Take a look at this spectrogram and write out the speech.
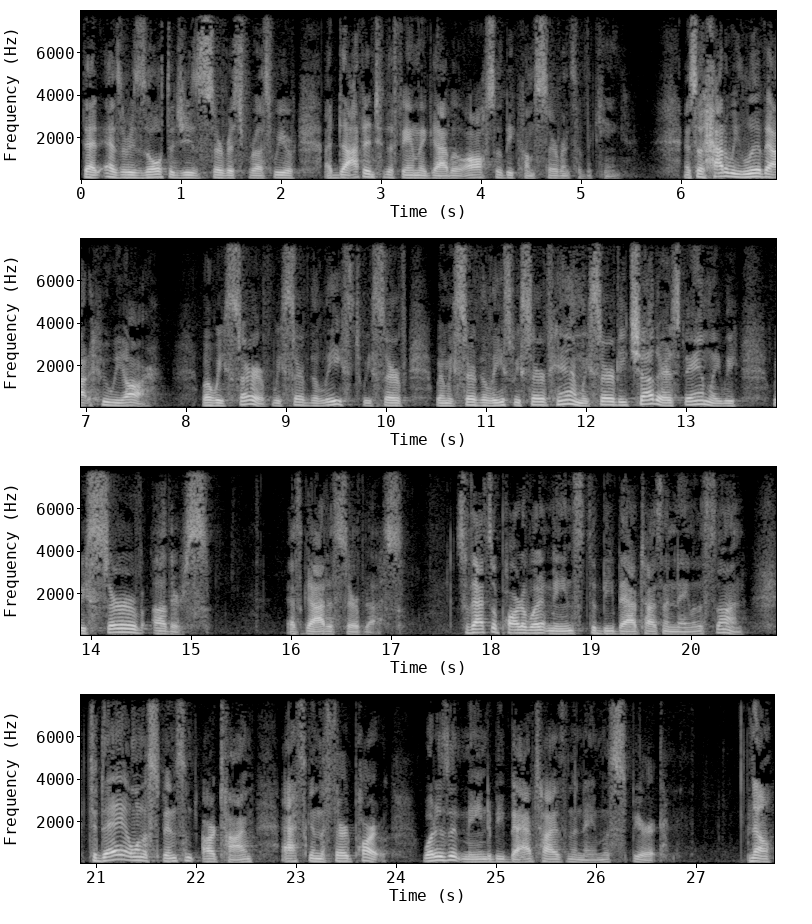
That as a result of Jesus' service for us, we are adopted into the family of God, but also become servants of the King. And so, how do we live out who we are? Well, we serve. We serve the least. We serve, when we serve the least, we serve Him. We serve each other as family. We, we serve others as God has served us. So that's a part of what it means to be baptized in the name of the Son. Today, I want to spend some, our time asking the third part. What does it mean to be baptized in the name of the Spirit? Now,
